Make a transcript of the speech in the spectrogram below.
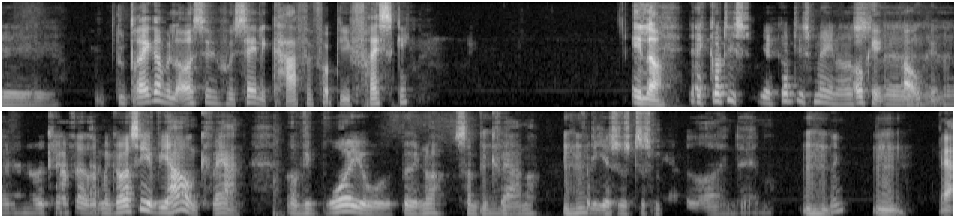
øh, du drikker vel også hovedsageligt kaffe for at blive frisk, ikke? Eller, jeg, kan godt lide, jeg kan godt lide smagen også Okay, ah, okay. af noget kaffe. Altså, man kan også sige, at vi har jo en kværn, og vi bruger jo bønner, som vi Mhm. kværner, Mhm. fordi jeg synes, det smager bedre end det andet. mm-hmm. Ikke? Mm, ja,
